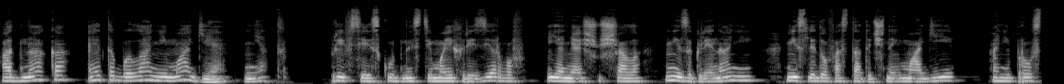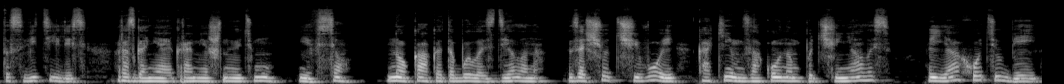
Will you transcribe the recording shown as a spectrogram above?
однако это была не магия, нет. При всей скудности моих резервов я не ощущала ни заклинаний, ни следов остаточной магии, они просто светились, разгоняя кромешную тьму, и все. Но как это было сделано, за счет чего и каким законам подчинялось, я хоть убей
